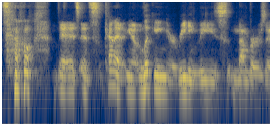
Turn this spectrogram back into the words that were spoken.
So it's it's kind of you know looking or reading these numbers. It,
